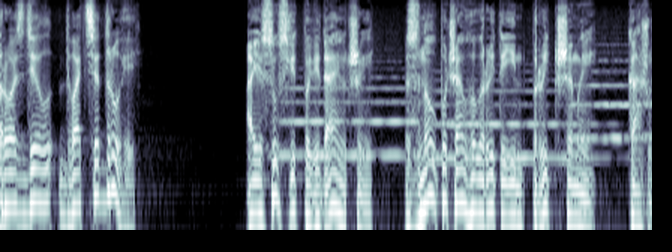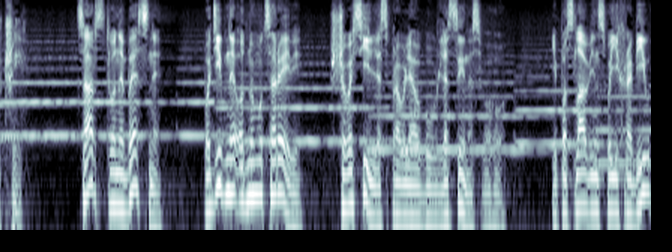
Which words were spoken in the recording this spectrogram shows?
розділ 22. А Ісус, відповідаючи, знов почав говорити їм притчами, кажучи, Царство небесне подібне одному цареві, що весілля справляв був для сина свого, і послав він своїх рабів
